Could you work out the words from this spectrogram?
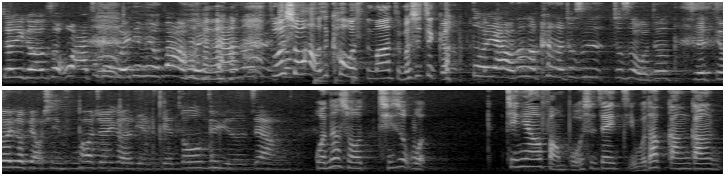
就一个说哇，这个我一定没有办法回答，然后就不是说好是 cos 吗？怎么是这个？对呀、我那时候看的就是就是我就直接丢一个表情符号，就一个脸脸都绿了这样。我那时候其实我今天要访博士这一集，我到刚刚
